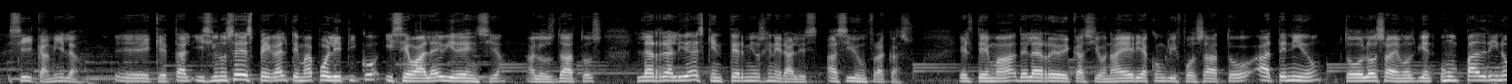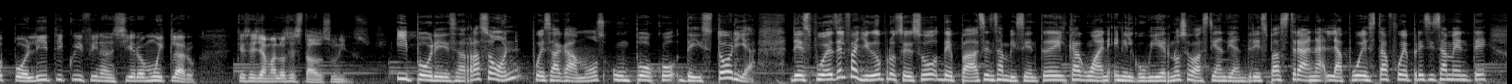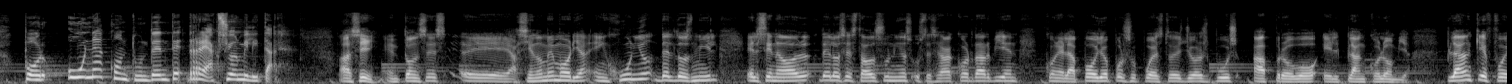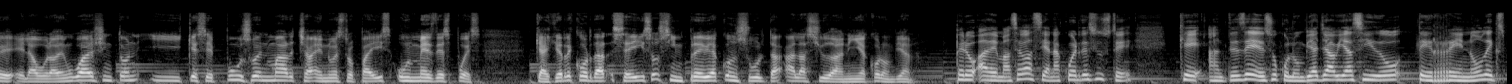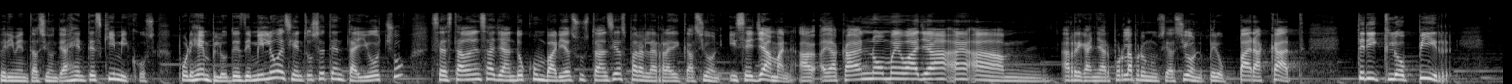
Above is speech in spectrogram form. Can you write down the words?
Sí, Camila, eh, ¿qué tal? Y si uno se despega del tema político y se va a la evidencia, a los datos, la realidad es que en términos generales ha sido un fracaso. El tema de la erradicación aérea con glifosato ha tenido, todos lo sabemos bien, un padrino político y financiero muy claro, que se llama los Estados Unidos. Y por esa razón, pues hagamos un poco de historia. Después del fallido proceso de paz en San Vicente del Caguán, en el gobierno Sebastián de Andrés Pastrana, la apuesta fue precisamente por una contundente reacción militar. Así, entonces, eh, haciendo memoria, en junio del 2000, el Senado de los Estados Unidos, usted se va a acordar bien, con el apoyo, por supuesto, de George Bush, aprobó el Plan Colombia. Plan que fue elaborado en Washington y que se puso en marcha en nuestro país un mes después, que hay que recordar, se hizo sin previa consulta a la ciudadanía colombiana. Pero además, Sebastián, acuérdese usted que antes de eso Colombia ya había sido terreno de experimentación de agentes químicos. Por ejemplo, desde 1978 se ha estado ensayando con varias sustancias para la erradicación y se llaman, acá no me vaya a, regañar por la pronunciación, pero Paracat, Triclopir,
